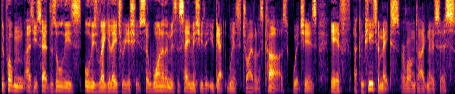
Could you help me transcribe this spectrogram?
The problem, as you said, there's all these all these regulatory issues. So one of them is the same issue that you get with driverless cars, which is if a computer makes a wrong diagnosis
